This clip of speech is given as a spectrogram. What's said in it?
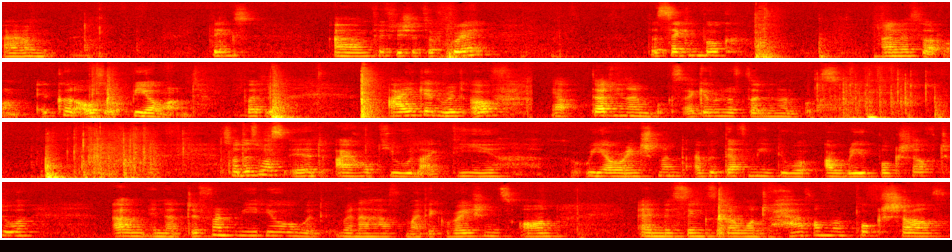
um, things. Um, Fifty Shades of Grey. The second book and the third one. It could also be around. But yeah, I get rid of yeah 39 books. I get rid of 39 books. So this was it. I hope you liked the rearrangement. I will definitely do a, real bookshelf tour um, in a different video with when I have my decorations on and the things that I want to have on my bookshelf.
